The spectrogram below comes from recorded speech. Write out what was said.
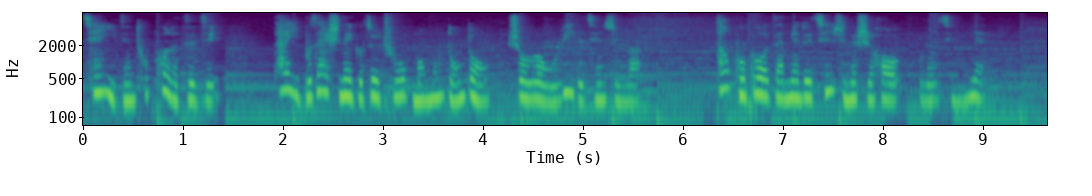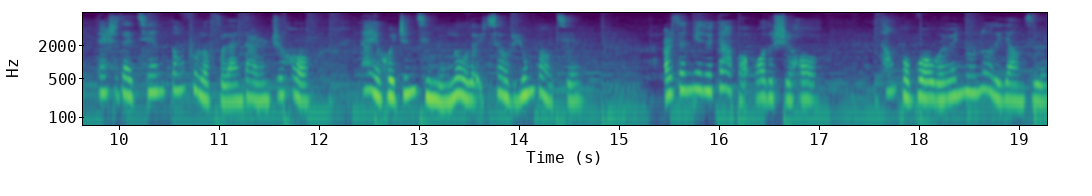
千已经突破了自己，他已不再是那个最初懵懵懂懂、瘦弱无力的千寻了。汤婆婆在面对千寻的时候不留情面，但是在千帮助了腐烂大人之后，她也会真情流露的笑着拥抱千。而在面对大宝宝的时候，汤婆婆唯唯诺诺的样子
